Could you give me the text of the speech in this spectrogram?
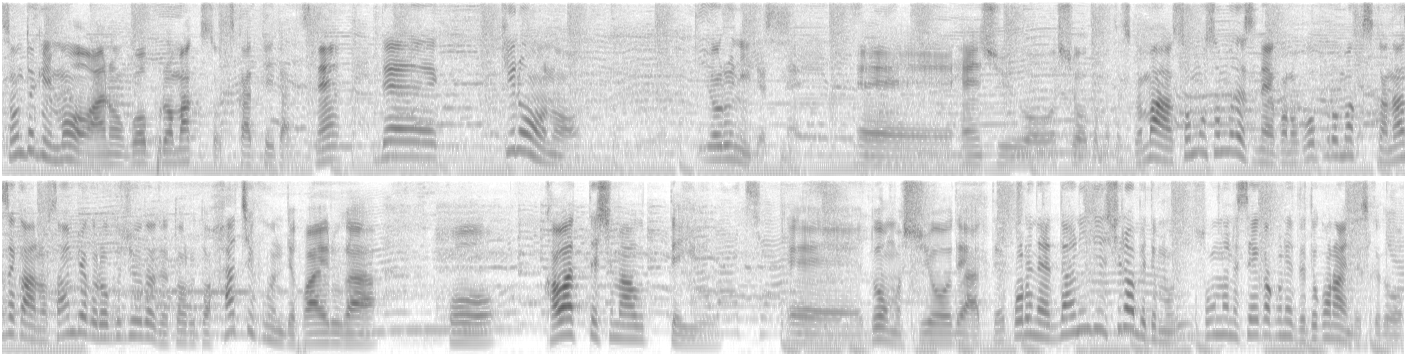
その時にもうあの GoProMax を使っていたんですね。で昨日の夜にですね、えー編集をしようと思ったんですけどまあそもそもですねこの GoProMax がなぜかあの360度で撮ると8分でファイルがこう変わってしまうっていう、えーどうも仕様であってこれね何で調べてもそんなに正確には出てこないんですけど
